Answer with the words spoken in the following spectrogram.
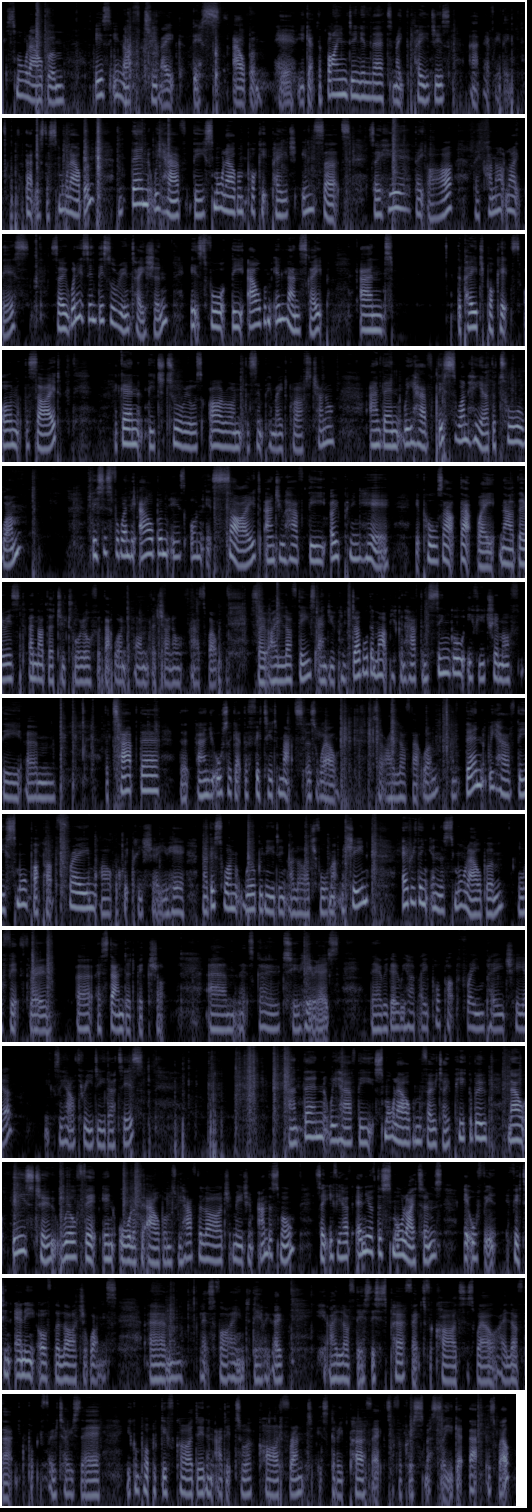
small album is enough to make this album here. You get the binding in there to make the pages and everything. So that is the small album. And then we have the small album pocket page inserts. So here they are. They come out like this. So when it's in this orientation it's for the album in landscape and the page pockets on the side. Again, the tutorials are on the Simply Made Crafts channel. And then we have this one here, the tall one. This is for when the album is on its side and you have the opening here. It pulls out that way. Now there is another tutorial for that one on the channel as well. So I love these and you can double them up. You can have them single if you trim off the um, the tab there the, and you also get the fitted mats as well. So I love that one. And then we have the small pop-up frame. I'll quickly show you here. Now this one will be needing a large format machine. Everything in the small album will fit through uh, a standard big shot. Um, let's go to here it is. There we go. We have a pop-up frame page here. You can see how 3d that is and then we have the small album photo peekaboo. Now these two will fit in all of the albums. We have the large medium and the small. So if you have any of the small items it will fit, fit in any of the larger ones. Um, let's find there we go I love this. This is perfect for cards as well. I love that. You can pop your photos there. You can pop a gift card in and add it to a card front. It's going to be perfect for Christmas. So you get that as well.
